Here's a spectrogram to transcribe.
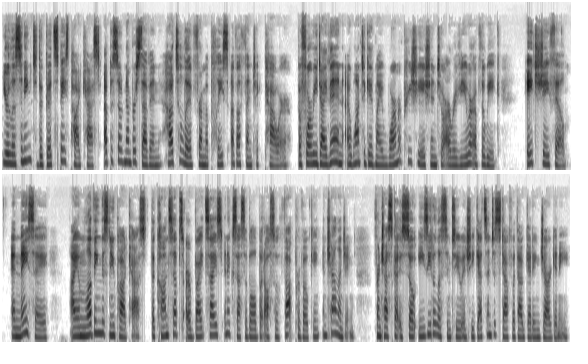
You're listening to the Good Space Podcast, episode number seven How to Live from a Place of Authentic Power. Before we dive in, I want to give my warm appreciation to our reviewer of the week, HJ Phil. And they say, I am loving this new podcast. The concepts are bite sized and accessible, but also thought provoking and challenging. Francesca is so easy to listen to, and she gets into stuff without getting jargony.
